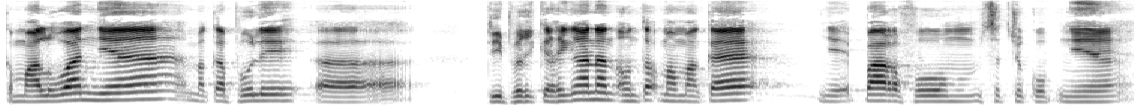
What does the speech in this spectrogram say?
kemaluannya maka boleh uh, diberi keringanan untuk memakai parfum secukupnya.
